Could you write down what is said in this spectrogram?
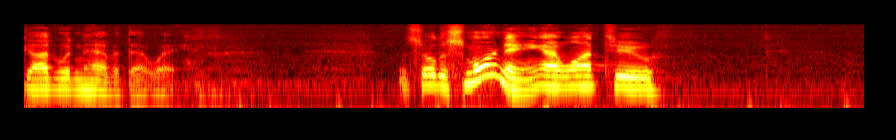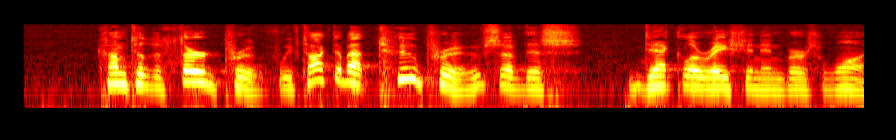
God wouldn't have it that way. And so this morning I want to come to the third proof. We've talked about two proofs of this declaration in verse 1.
